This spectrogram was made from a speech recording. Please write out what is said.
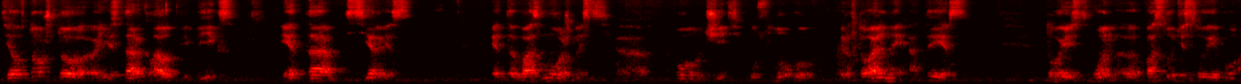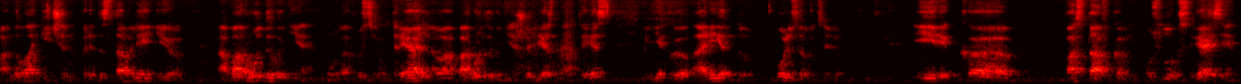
Дело в том, что eStar Cloud PBX – это сервис, это возможность получить услугу виртуальной АТС. То есть он, э, по сути своему, аналогичен предоставлению оборудования, ну, допустим, вот реального оборудования железной АТС в некую аренду пользователю. И к поставкам услуг связи,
